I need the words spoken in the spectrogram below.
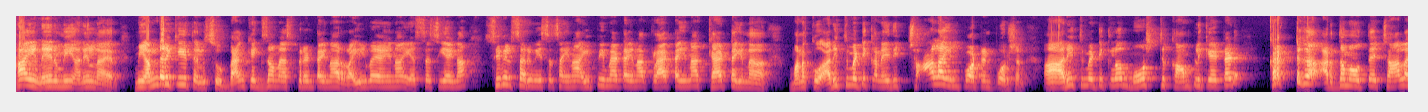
హాయ్ నేను మీ అనిల్ నాయర్. మీ అందరికీ తెలుసు బ్యాంక్ ఎగ్జామ్ ఆస్పిరెంట్ అయినా రైల్వే అయినా ఎస్ఎస్సి అయినా సివిల్ సర్వీసెస్ అయినా ఐపీ మ్యాట్ అయినా క్లాట్ అయినా క్యాట్ అయినా మనకు అరిథమెటిక్ అనేది చాలా ఇంపార్టెంట్ పోర్షన్. ఆ అరిథమెటిక్లో మోస్ట్ కాంప్లికేటెడ్ కరెక్ట్గా అర్థమవుతే చాలా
